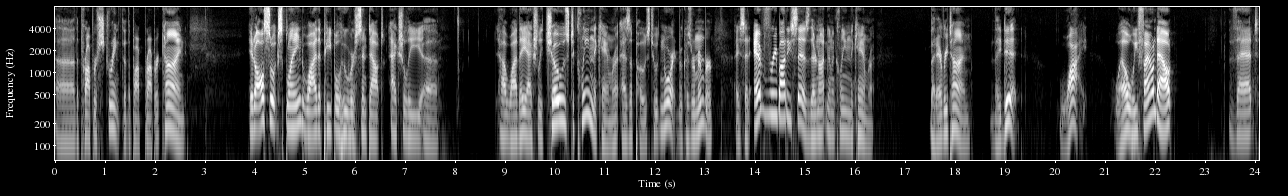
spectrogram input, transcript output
uh, the proper strength or the proper kind. It also explained why the people who were sent out actually uh, uh, why they actually chose to clean the camera as opposed to ignore it. Because remember, they said everybody says they're not going to clean the camera, but every time they did. Why? Well, we found out that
